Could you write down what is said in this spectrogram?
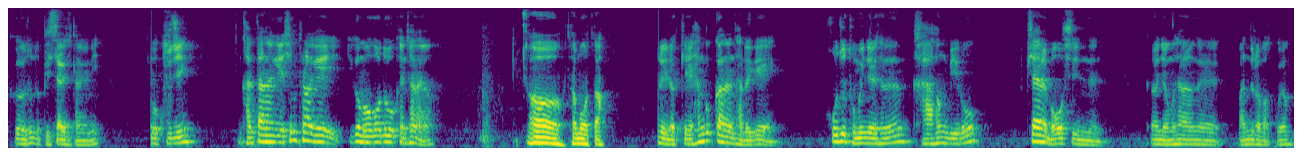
그건 좀 더 비싸겠죠 당연히. 뭐 굳이 간단하게 심플하게 이거 먹어도 괜찮아요. 어, 다 먹었다. 이렇게 한국과는 다르게 호주 도미노에서는 가성비로 피자를 먹을 수 있는 그런 영상을 만들어 봤고요.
